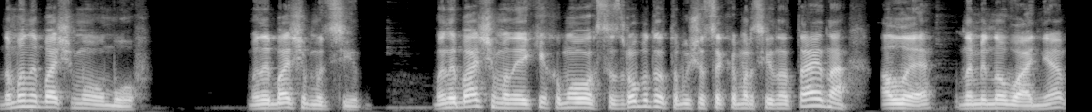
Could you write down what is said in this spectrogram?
але ми не бачимо умов. Ми не бачимо цін. Ми не бачимо, на яких умовах це зроблено, тому що це комерційна тайна, але номінування,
